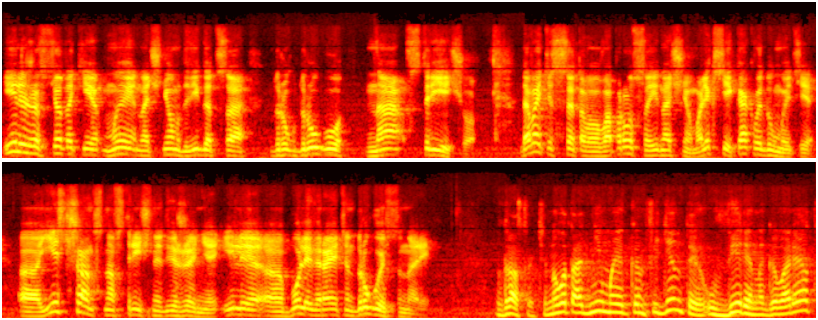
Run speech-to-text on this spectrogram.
или же все-таки мы начнем двигаться друг другу навстречу. Давайте с этого вопроса и начнем. Алексей, как вы думаете, э, есть шанс на встречное движение или э, более вероятен другой сценарий? Здравствуйте. Ну вот одни мои конфиденты уверенно говорят,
